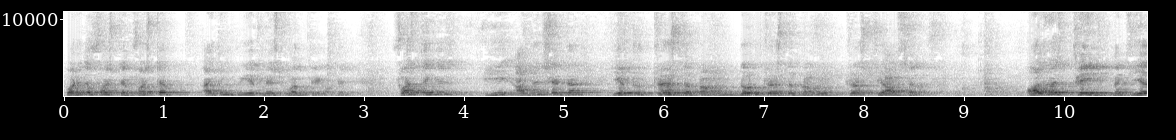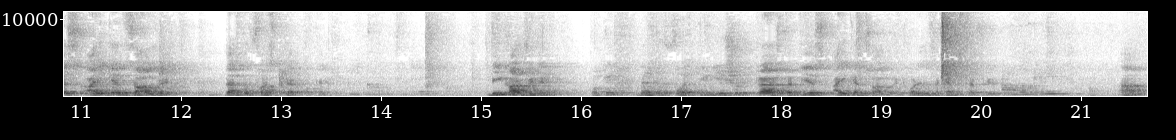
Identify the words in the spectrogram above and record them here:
What is the first step? First step, I think we have missed one thing. Okay. First thing is he Arvind said that you have to trust the problem. Don't trust the problem. Trust yourself. Always think that yes, I can solve it. That's the first step. Okay. Be confident. Be confident. Okay. That's the first thing. You should trust that yes, I can solve it. What is the second step? You, Allocate. huh?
